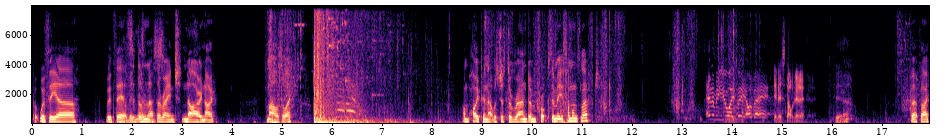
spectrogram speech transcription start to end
But with the, uh, with this, it doesn't near have the range. No, no, miles away. I'm hoping that was just a random proximity someone's left. Enemy UAV overhead. Yeah, there's no in it. Yeah. Fair play.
